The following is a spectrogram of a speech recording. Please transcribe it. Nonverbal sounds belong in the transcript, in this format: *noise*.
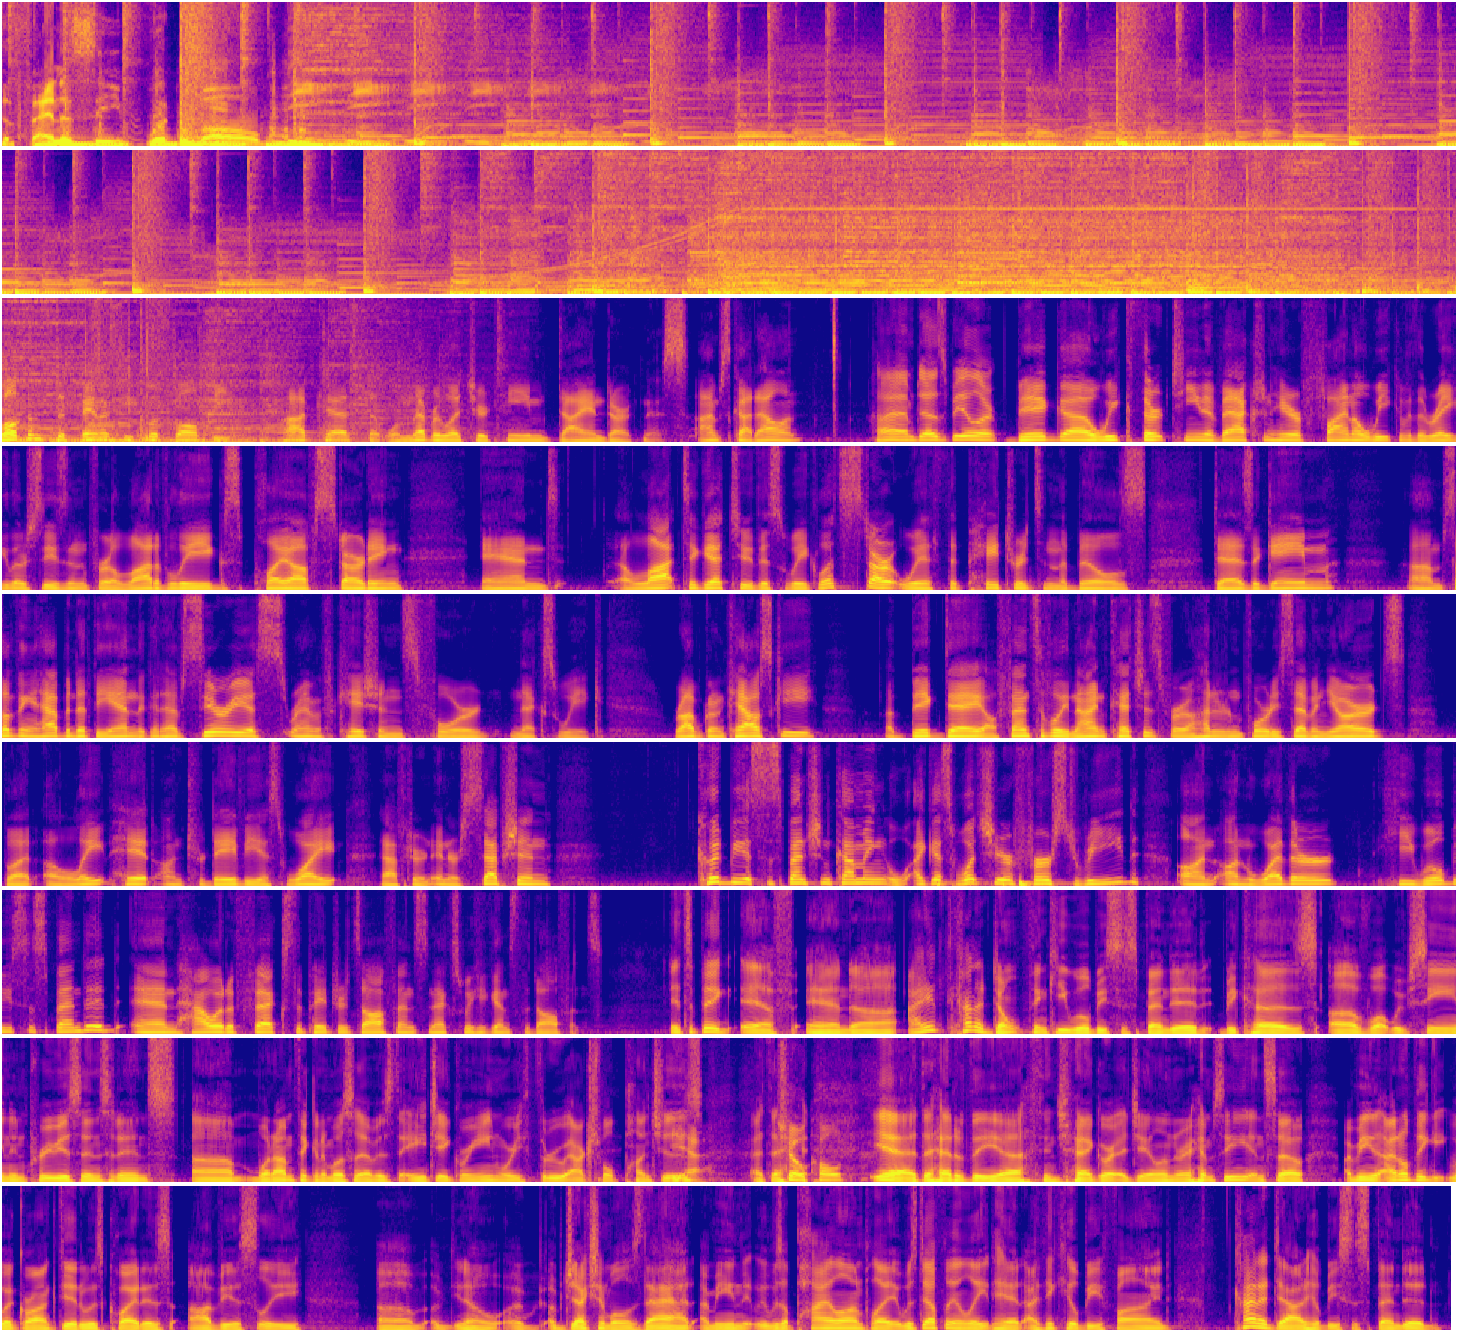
the Fantasy Football Beat. Welcome to Fantasy Football Beat, a podcast that will never let your team die in darkness. I'm Scott Allen. Hi, I'm Des Bieler. Big uh, week 13 of action here, final week of the regular season for a lot of leagues, playoffs starting, and a lot to get to this week. Let's start with the Patriots and the Bills. Des, a game, um, something happened at the end that could have serious ramifications for next week. Rob Gronkowski, a big day offensively, nine catches for 147 yards, but a late hit on Tre'Davious White after an interception. Could be a suspension coming. I guess what's your first read on on whether he will be suspended and how it affects the Patriots offense next week against the Dolphins? It's a big if, and uh, I kind of don't think he will be suspended because of what we've seen in previous incidents. Um, what I'm thinking of mostly of is the AJ Green, where he threw actual punches Yeah. at the Chokehold. *laughs* yeah, at the head of the uh, *laughs* the Jaguar, at Jalen Ramsey, and so I mean, I don't think what Gronk did was quite as obviously, um, you know, ob- objectionable as that. I mean, it, was a pylon play. It was definitely a late hit. I think he'll be fined. Kind of doubt he'll be suspended.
